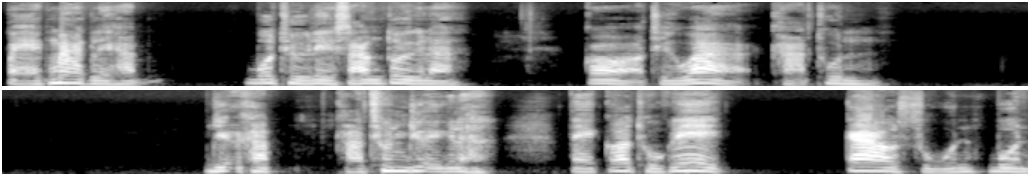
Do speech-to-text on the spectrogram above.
แปลกมากเลยครับโบถือเลขสามตัวกันละก็ถือว่าขาดทุน เยอะครับ ขาดทุนเยอะอีกแล้วแต่ก็ถูกเลขเก้าศูนย์บน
